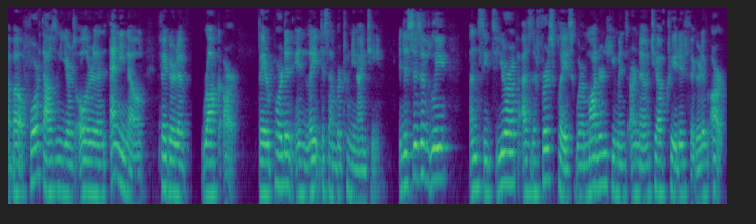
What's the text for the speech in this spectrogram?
about 4,000 years older than any known figurative rock art, they reported in late December 2019. It decisively unseats Europe as the first place where modern humans are known to have created figurative art.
